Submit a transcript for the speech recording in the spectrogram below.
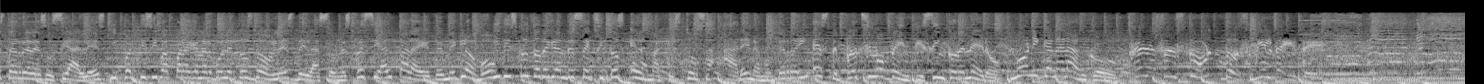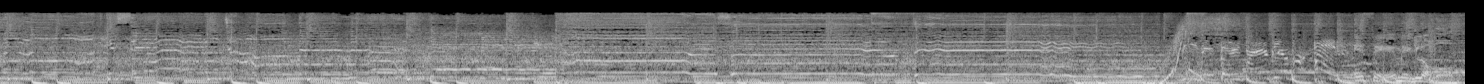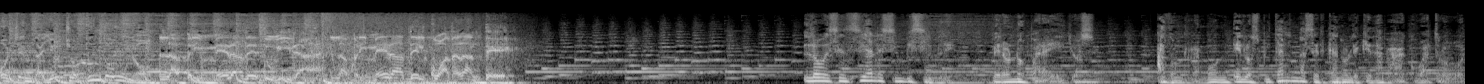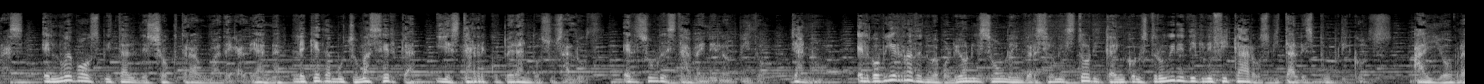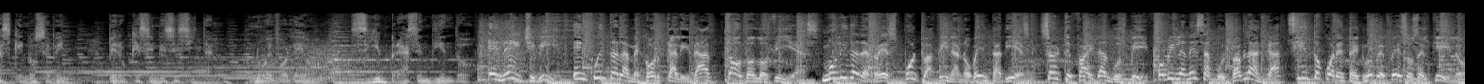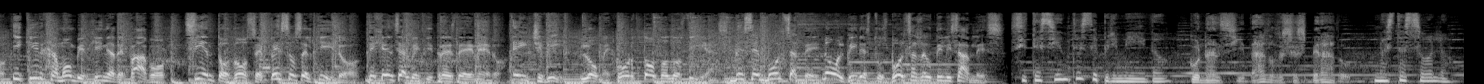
Nuestras redes sociales y participa para ganar boletos dobles de la zona especial para FM Globo y disfruta de grandes éxitos en la majestuosa Arena Monterrey este próximo 25 de enero. Mónica Naranjo. Renaissance Tour 2020. FM Globo 88.1. La primera de tu vida. La primera del cuadrante. Lo esencial es invisible, pero no para ellos. A don Ramón, el hospital más cercano le quedaba a cuatro horas. El nuevo hospital de shock trauma de Galeana le queda mucho más cerca y está recuperando su salud. El sur estaba en el olvido, ya no. El gobierno de Nuevo León hizo una inversión histórica en construir y dignificar hospitales públicos. Hay obras que no se ven, pero que se necesitan. Nuevo León, siempre ascendiendo. En HB, encuentra la mejor calidad todos los días. Molida de res, pulpa fina 90-10, Certified Angus Beef o milanesa pulpa blanca, 149 pesos el kilo. Y Kir jamón Virginia de pavo, 112 pesos el kilo. Vigencia el 23 de enero. HB, lo mejor todos los días. Desembolsate, no olvides tus bolsas reutilizables. Si te sientes deprimido, con ansiedad o desesperado, no estás solo.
